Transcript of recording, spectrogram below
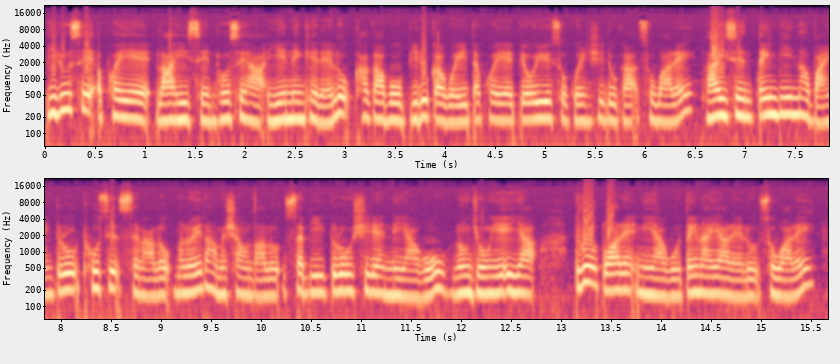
ပြည်သူ့စစ်အဖွဲ့ရဲ့လာဟီစင်ထိုးစစ်ဟာအရေးနှင်းခဲ့တယ်လို့ခါကာဘိုပြည်သူ့ကာကွယ်ရေးတပ်ဖွဲ့ရဲ့ပြောရေးဆိုခွင့်ရှိသူကဆိုပါတယ်။လာဟီစင်တိမ့်ပြီးနောက်ပိုင်းသူတို့ထိုးစစ်ဆင်လာလို့မလွဲတာမရှောင်တာလို့ဆက်ပြီးသူတို့ရှိတဲ့နေရာကိုလုံခြုံရေးအရာသူတို့သွားတဲ့နေရာကိုတင်လိုက်ရတယ်လို့ဆိုပါတယ်။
